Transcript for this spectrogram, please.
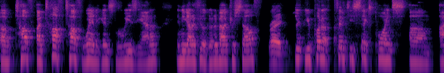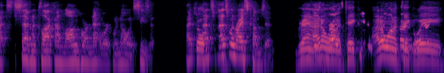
a, a tough a tough tough win against Louisiana, and you got to feel good about yourself. Right. You you put up 56 points um, at seven o'clock on Longhorn Network when no one sees it. That- So- that's that's when Rice comes in. Grant, I don't want to take I don't want to take away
